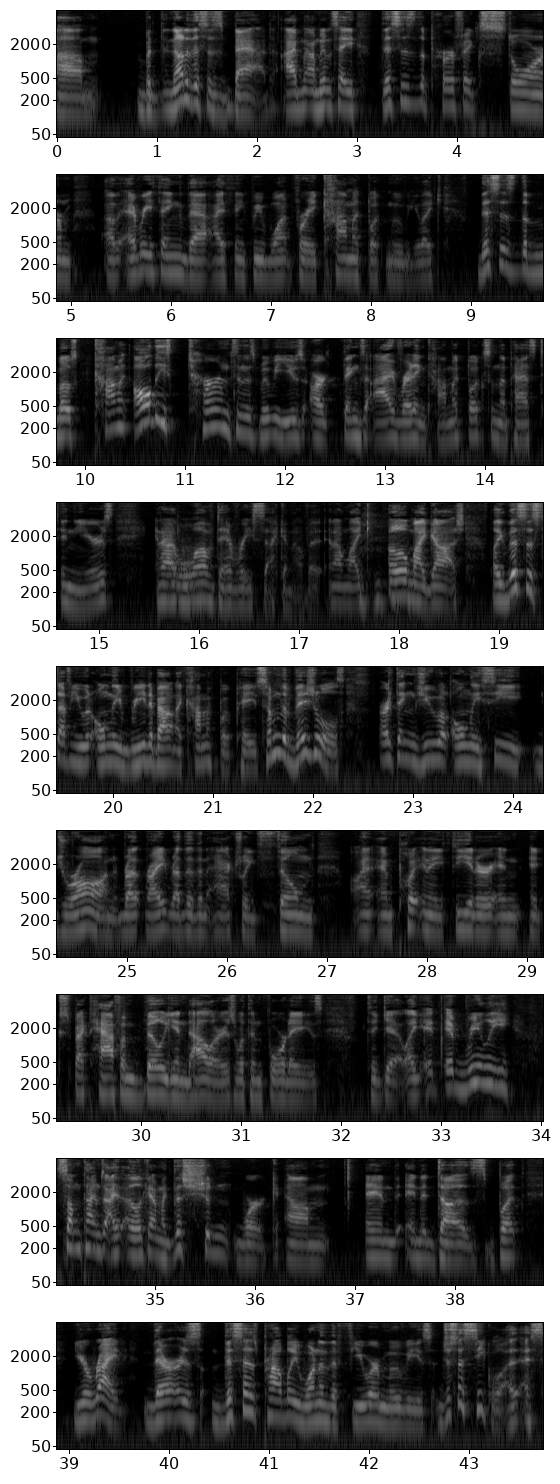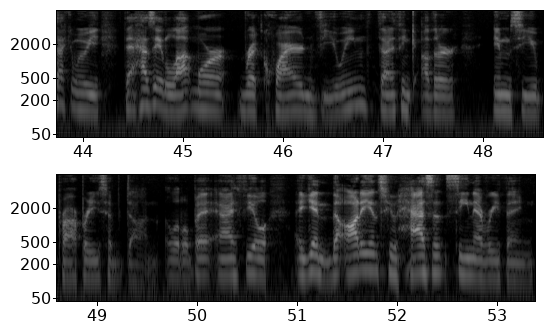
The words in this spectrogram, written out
Um, but none of this is bad. I'm, I'm going to say this is the perfect storm of everything that I think we want for a comic book movie. Like this is the most comic. All these terms in this movie use are things I've read in comic books in the past ten years, and I loved every second of it. And I'm like, oh my gosh, like this is stuff you would only read about in a comic book page. Some of the visuals are things you would only see drawn, right, rather than actually filmed uh, and put in a theater and expect half a billion dollars within four days to get. Like it, it really. Sometimes I, I look at it, I'm like, this shouldn't work, um, and and it does, but you're right. There is this is probably one of the fewer movies, just a sequel, a, a second movie that has a lot more required viewing than I think other MCU properties have done a little bit. And I feel again the audience who hasn't seen everything.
